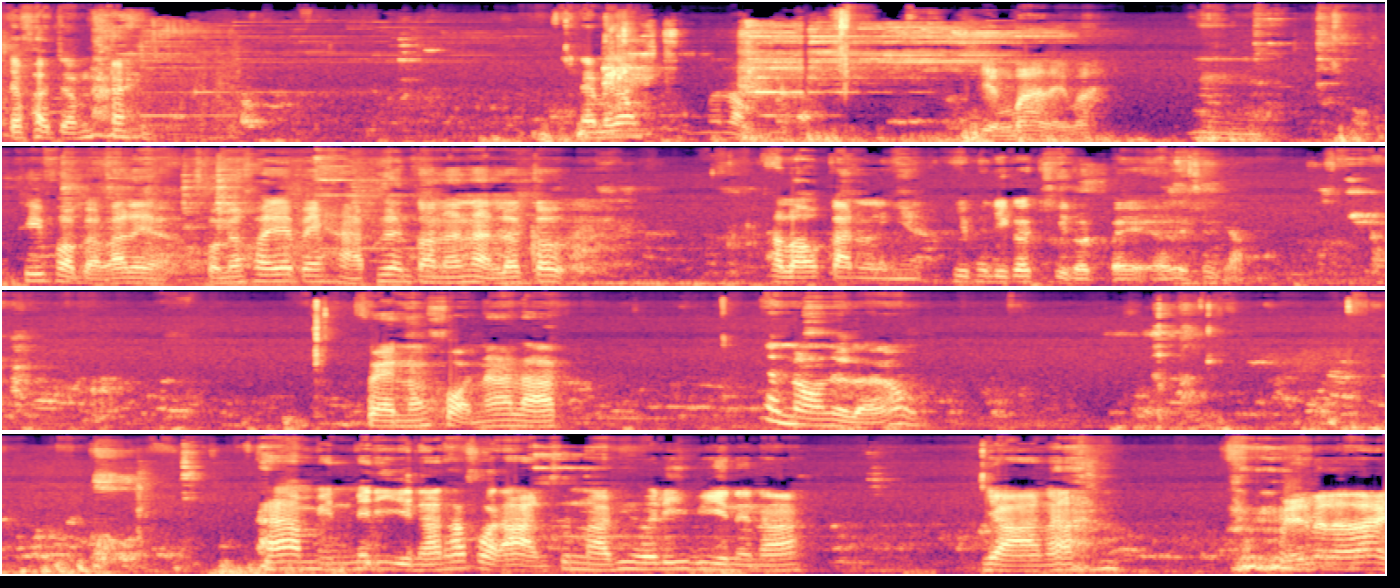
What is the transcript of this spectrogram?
แต่พอจำได้แต่ไม่ต้องพูดมันหรอกไม่ต้องเสียงบ้าอะไรวะอืม ที่ฟอร์ดแบบอะไรอะผมไม่ค่อยได้ไปหาเพื่อนตอนนั้นอะ แล้วก็ทะเลาะกันอะไรเงี้ยพี่เพดดี้ก็ขี่รถไปอะไรสักอย่างแฟนน้องฟอร์ดน่ารักแน่นอนอยู่แล้วถ้ามินไม่ดีนะ ถ้าฟอร์ดอ่านขึ้นมาพี่เฮอรี่วีนเนี่ยนะอย่านะเป็นมาเลย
